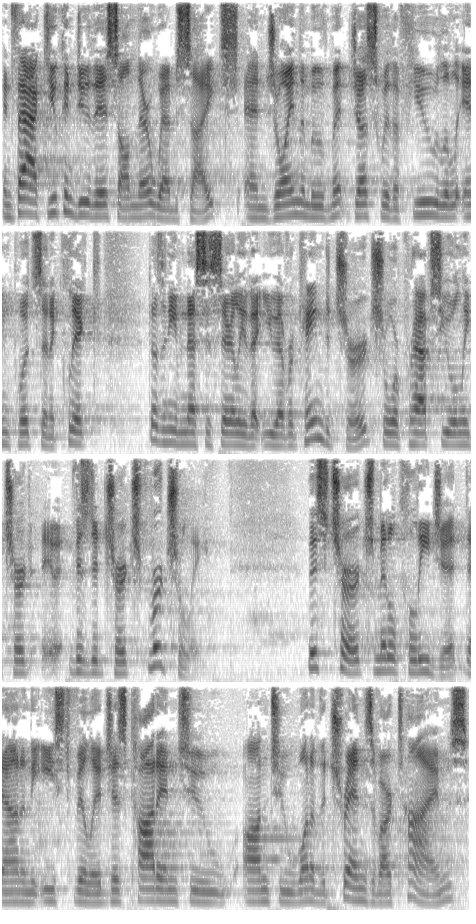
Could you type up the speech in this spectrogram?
In fact, you can do this on their website and join the movement just with a few little inputs and a click. It doesn't even necessarily that you ever came to church, or perhaps you only church, visited church virtually. This church, Middle Collegiate, down in the East Village, has caught into onto one of the trends of our times,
